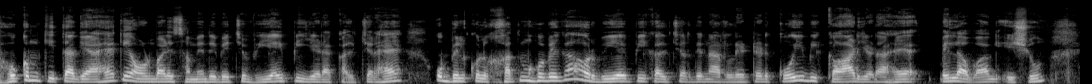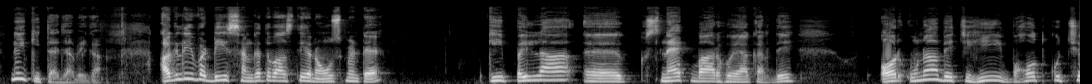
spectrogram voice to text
ਹੁਕਮ ਕੀਤਾ ਗਿਆ ਹੈ ਕਿ ਆਉਣ ਵਾਲੇ ਸਮੇਂ ਦੇ ਵਿੱਚ ਵੀਆਈਪੀ ਜਿਹੜਾ ਕਲਚਰ ਹੈ, ਉਹ ਬਿਲਕੁਲ ਖਤਮ ਹੋਵੇਗਾ ਔਰ ਵੀਆਈਪੀ ਕਲਚਰ ਦੇ ਨਾਲ ਰਿਲੇਟਡ ਕੋਈ ਵੀ ਕਾਰਡ ਜਿਹੜਾ ਹੈ, ਪਹਿਲਾ ਵਾਂਗ ਇਸ਼ੂ ਨਹੀਂ ਕੀਤਾ ਜਾਵੇਗਾ। ਅਗਲੀ ਵੱਡੀ ਸੰਗਤ ਵਾਸਤੇ ਅਨਾਉਂਸਮੈਂਟ ਹੈ ਕਿ ਪਹਿਲਾਂ ਸਨੈਕ ਬਾਰ ਹੋਇਆ ਕਰਦੇ ਔਰ ਉਹਨਾਂ ਵਿੱਚ ਹੀ ਬਹੁਤ ਕੁਝ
